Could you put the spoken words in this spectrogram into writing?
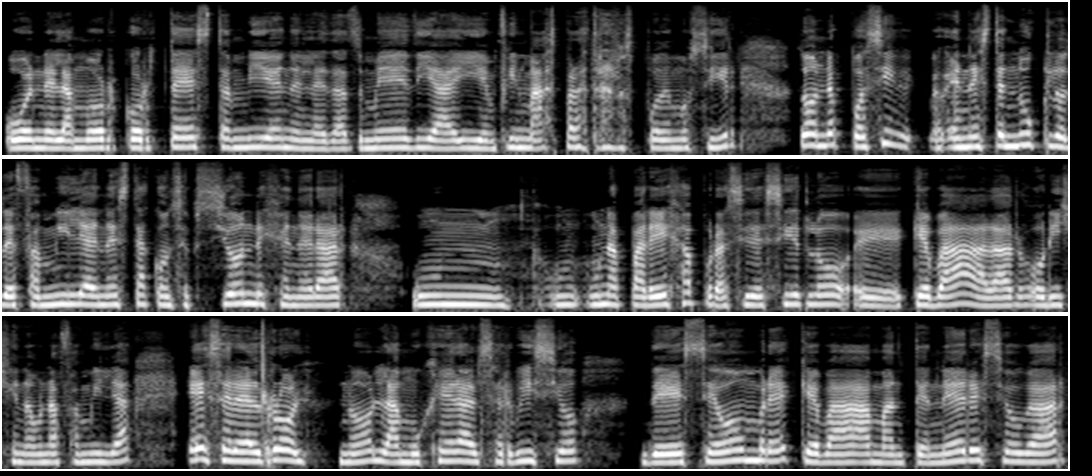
o en el amor cortés también, en la Edad Media y en fin, más para atrás nos podemos ir, donde pues sí, en este núcleo de familia, en esta concepción de generar un, una pareja, por así decirlo, eh, que va a dar origen a una familia, ese era el rol, ¿no? La mujer al servicio de ese hombre que va a mantener ese hogar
